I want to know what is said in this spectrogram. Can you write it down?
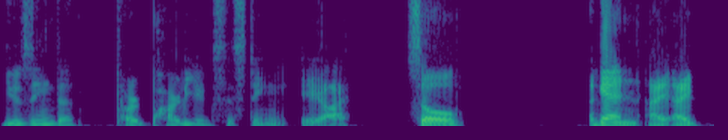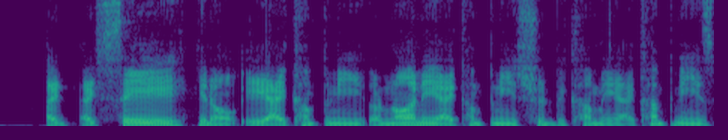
using the third party existing AI. So again, I, I I, I, say, you know, AI companies or non-AI companies should become AI companies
